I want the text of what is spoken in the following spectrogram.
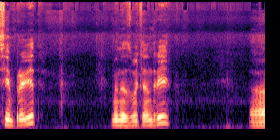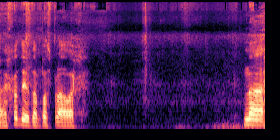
Всім привіт! Мене звуть Андрій. Е, Ходив там по справах на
